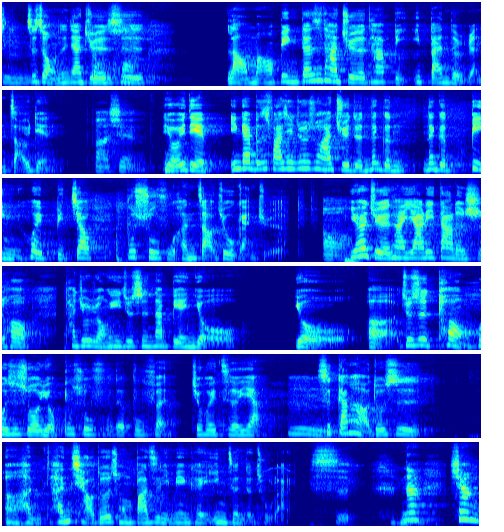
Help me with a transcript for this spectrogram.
嗯这种人家觉得是老毛病，但是他觉得他比一般的人早一点。发现，有一点应该不是发现，就是说他觉得那个那个病会比较不舒服，很早就有感觉了。哦，因为觉得他压力大的时候，他就容易就是那边有有呃，就是痛，或是说有不舒服的部分，就会这样。嗯，是刚好都是呃很很巧，都是从八字里面可以印证的出来。是。那像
